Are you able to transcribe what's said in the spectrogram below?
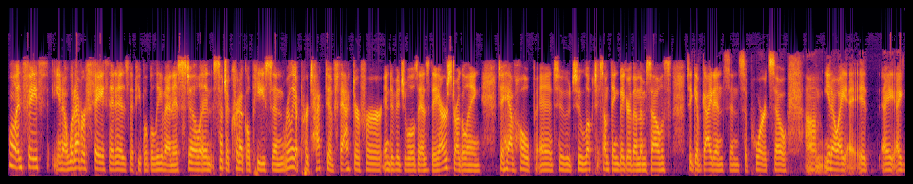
Well, and faith, you know, whatever faith it is that people believe in is still in such a critical piece and really a protective factor for individuals as they are struggling to have hope and to, to look to something bigger than themselves to give guidance and support. So, um, you know, I, it, I,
